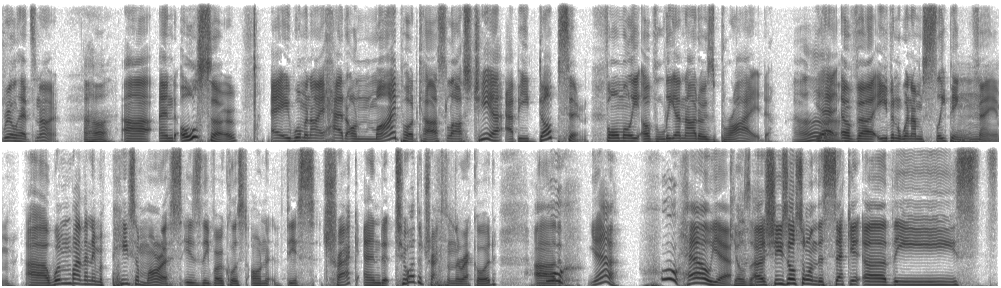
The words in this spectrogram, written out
Real heads know. Uh-huh. Uh, and also a woman I had on my podcast last year, Abby Dobson, formerly of Leonardo's Bride. Yeah, of uh, even when I'm sleeping fame. Uh, a woman by the name of Peta Morris is the vocalist on this track and two other tracks on the record. Uh, yeah. Hell yeah. Kills it. Uh, she's also on the second, uh, the s-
